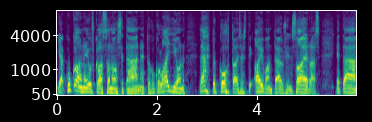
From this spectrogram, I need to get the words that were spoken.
Ja kukaan ei uskalla sanoa sitä ääneen, että koko laji on lähtökohtaisesti aivan täysin sairas. Ja tämä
